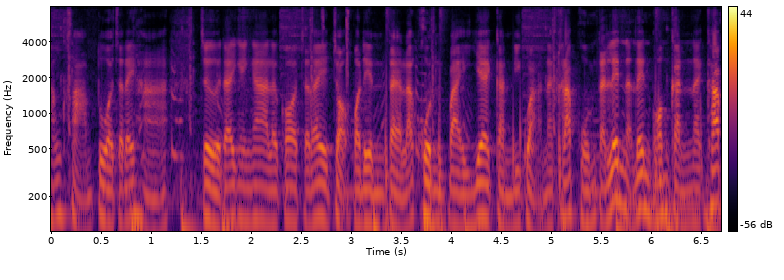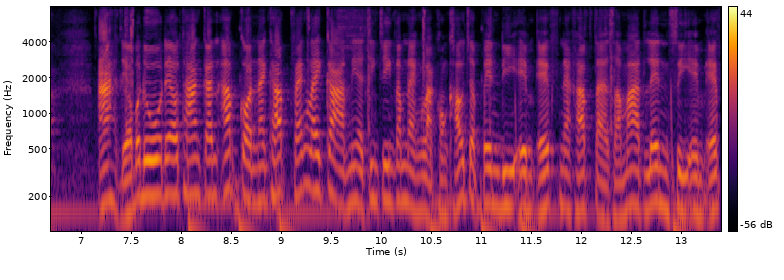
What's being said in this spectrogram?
ทั้ง 3 ตัวจะได้หา เจอได้ง่าย ๆ แล้วก็จะได้เจาะประเด็นแต่ละคนไปแยกกันดีกว่านะครับผมแต่เล่นนะเล่นพร้อมกันนะครับอะเดี๋ยวมาดูแนวทางการอัพก่อนนะครับแฟรงค์ ไรจ์การ์ดเนี่ยจริงๆตำแหน่งหลักของเขาจะเป็น DMF นะครับแต่สามารถเล่น CMF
